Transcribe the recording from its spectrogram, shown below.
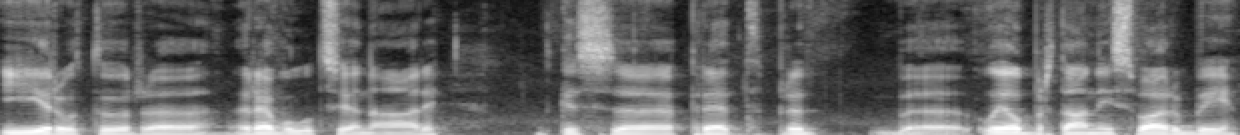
īru tur uh, revolucionāri, kas uh, pret, pret uh, Lielbritānijas varu bija.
